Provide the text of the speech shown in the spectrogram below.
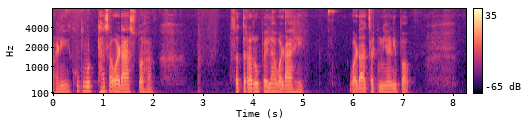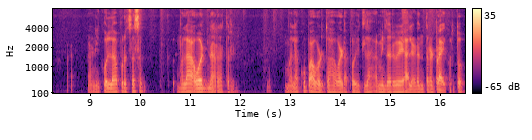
आणि खूप मोठासा वडा असतो हा. सतरा रुपयाला वडा आहे. वडा चटणी आणि पाव. आणि कोल्हापूरचा सग मला आवडणारा तर मला खूप आवडतो हा वडापाव इथला. आम्ही दरवेळी आल्यानंतर ट्राय करतो.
